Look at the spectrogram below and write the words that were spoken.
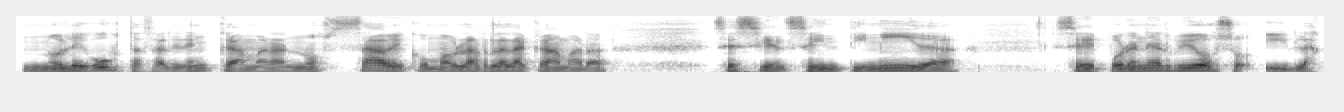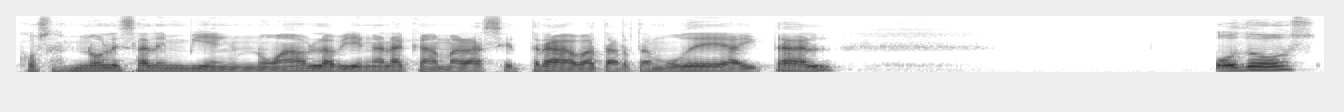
no le gusta salir en cámara, no sabe cómo hablarle a la cámara, se, se intimida, se pone nervioso y las cosas no le salen bien, no habla bien a la cámara, se traba, tartamudea y tal. O dos,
